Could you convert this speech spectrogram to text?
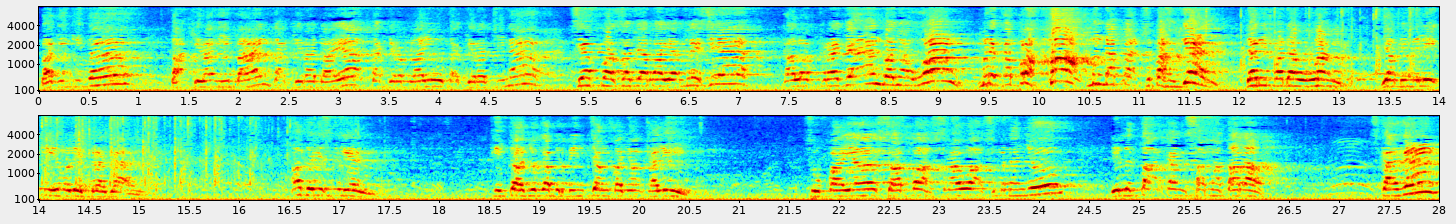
Bagi kita tak kira Iban, tak kira Dayak, tak kira Melayu, tak kira Cina, siapa saja rakyat Malaysia, kalau kerajaan banyak wang, mereka berhak mendapat sebahagian daripada wang yang dimiliki oleh kerajaan. Hadirin sekalian, kita juga berbincang banyak kali supaya Sabah, Sarawak, Semenanjung diletakkan sama taraf. Sekarang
